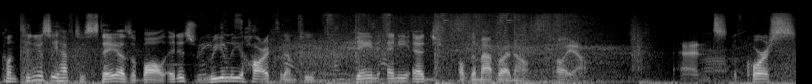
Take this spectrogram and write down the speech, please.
continuously have to stay as a ball. It is really hard for them to gain any edge of the map right now. Oh, yeah. And, of course,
